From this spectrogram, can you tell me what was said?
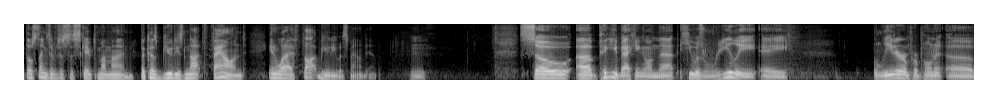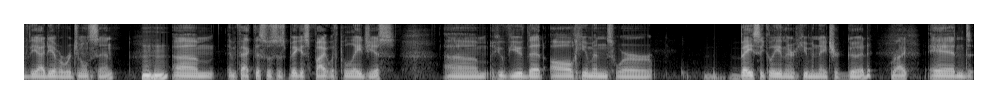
Those things have just escaped my mind because beauty's not found in what I thought beauty was found in. So, uh, piggybacking on that, he was really a leader and proponent of the idea of original sin. Mm-hmm. Um, in fact, this was his biggest fight with Pelagius, um, who viewed that all humans were basically in their human nature good. Right. And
